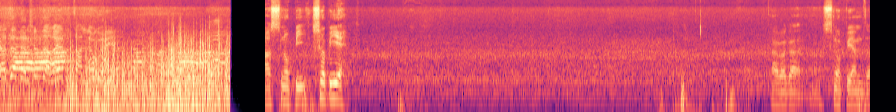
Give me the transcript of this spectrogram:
आता दर्शन झालंय आता चाललो घरी. हा, स्नोपी स्नोपी आहे हा बघा स्नोपी आमचा.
